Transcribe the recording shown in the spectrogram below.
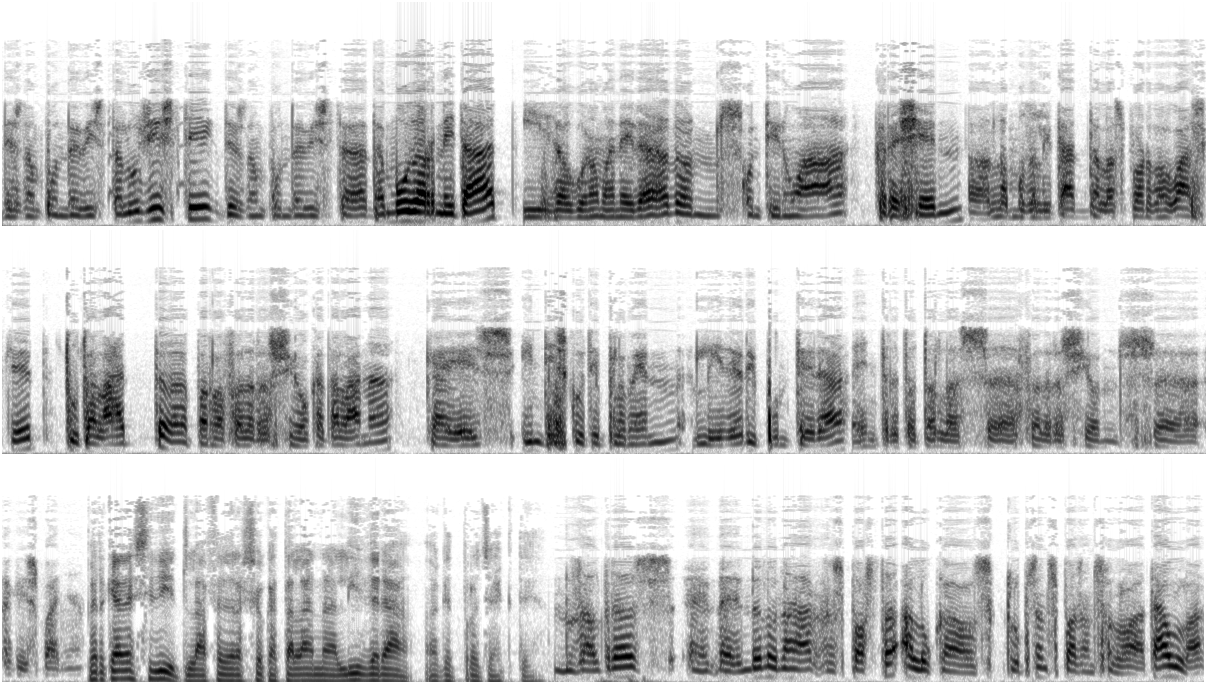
des d'un punt de vista logístic, des d'un punt de vista de modernitat i d'alguna manera doncs, continuar creixent la modalitat de l'esport del bàsquet tutelat eh, per la Federació Catalana que és indiscutiblement líder i puntera entre totes les uh, federacions uh, aquí a Espanya. Per què ha decidit la Federació Catalana liderar aquest projecte? Nosaltres eh, hem de donar resposta a lo que els clubs ens posen sobre la taula.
